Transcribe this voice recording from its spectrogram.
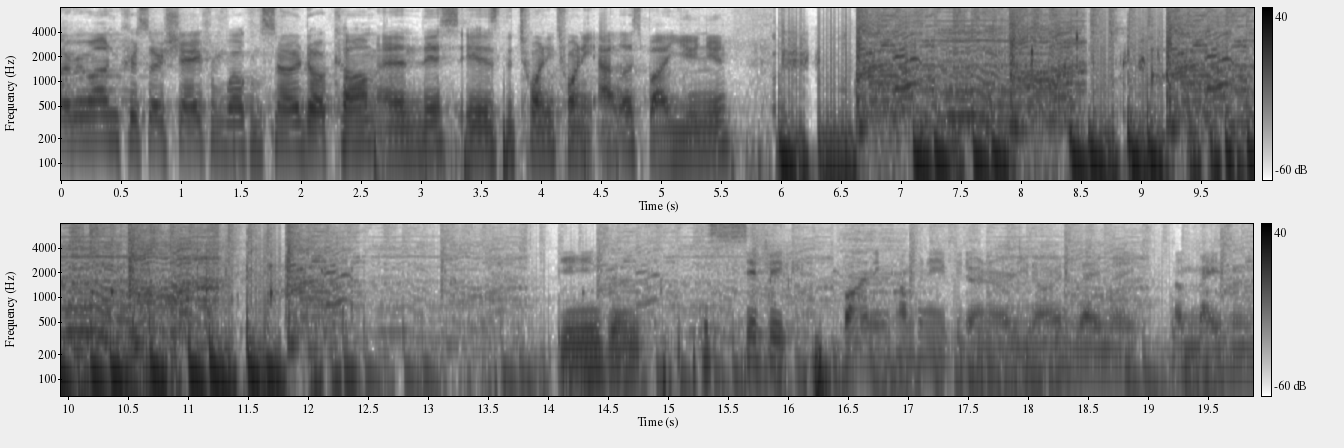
everyone, Chris O'Shea from WelcomeSnow.com and this is the 2020 Atlas by Union. Union's a Pacific binding company, if you don't already know. They make amazing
